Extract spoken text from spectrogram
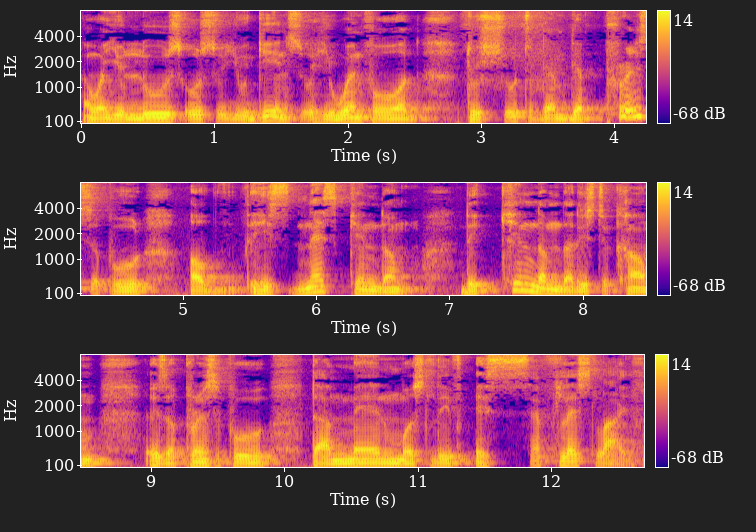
And when you lose also you gain. So he went forward to show to them the principle of his next kingdom. The kingdom that is to come is a principle that men must live a selfless life.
